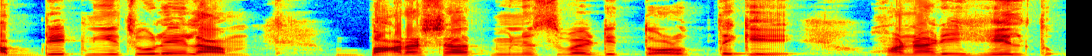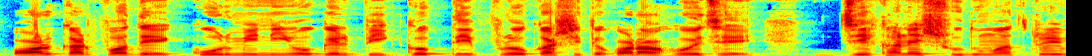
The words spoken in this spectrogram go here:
আপডেট নিয়ে চলে এলাম বারাসাত মিউনিসিপ্যালিটির তরফ থেকে। হনারি হেলথ ওয়ার্কার পদে কর্মী নিয়োগের বিজ্ঞপ্তি প্রকাশিত করা হয়েছে, যেখানে শুধুমাত্রই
